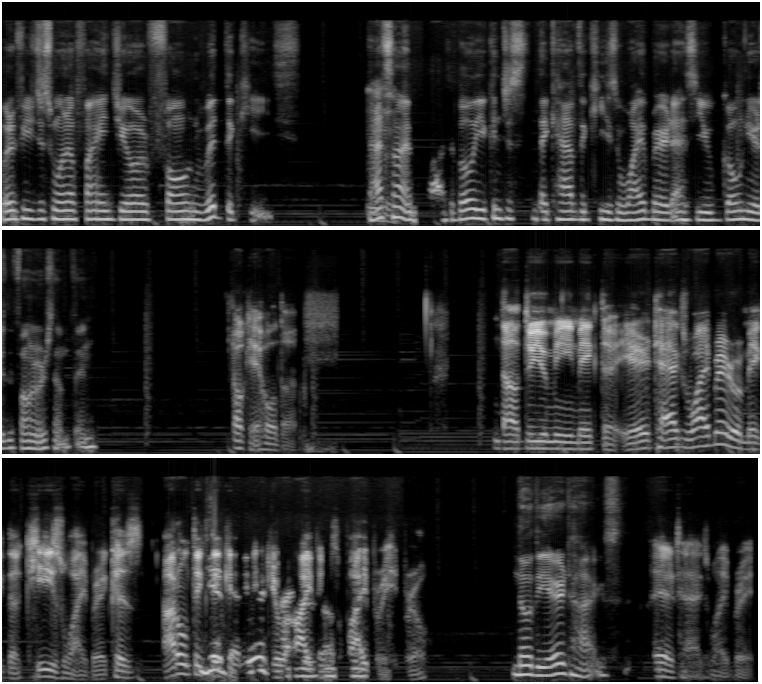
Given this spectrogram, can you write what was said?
What if you just want to find your phone with the keys that's Mhm. not impossible you can just like have the keys vibrate as you go near the phone or something Okay, hold on. Now, do you mean make the air tags vibrate or make the keys vibrate? Because I don't think Yeah, they can the make your items vibrate, bro. no the air tags Air tags vibrate.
